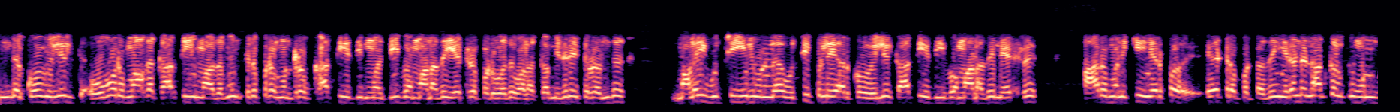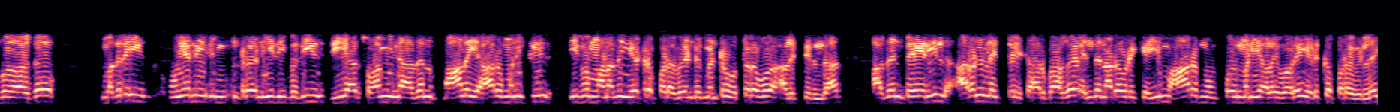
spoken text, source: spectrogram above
இந்த கோவிலில் ஒவ்வொரு மாத கார்த்திகை மாதமும் திருப்பரங்குன்றம் கார்த்திகை தீப தீபமானது ஏற்றப்படுவது வழக்கம். இதனைத் தொடர்ந்து மலை உச்சியில் உள்ள உச்சி பிள்ளையார் கோவிலில் கார்த்திகை தீபமானது நேற்று ஆறு மணிக்கு ஏற்ப ஏற்றப்பட்டது. இரண்டு நாட்களுக்கு முன்பாக மதுரை உயர்நீதிமன்ற நீதிபதி ஜி ஆர் சுவாமிநாதன் மாலை ஆறு மணிக்கு தீபமானது ஏற்றப்பட வேண்டும் என்று உத்தரவு அளித்திருந்தார். அதன் பேரில் அறநிலைத்துறை சார்பாக எந்த நடவடிக்கையும் ஆறு முப்பது மணி அளவு வரை எடுக்கப்படவில்லை.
